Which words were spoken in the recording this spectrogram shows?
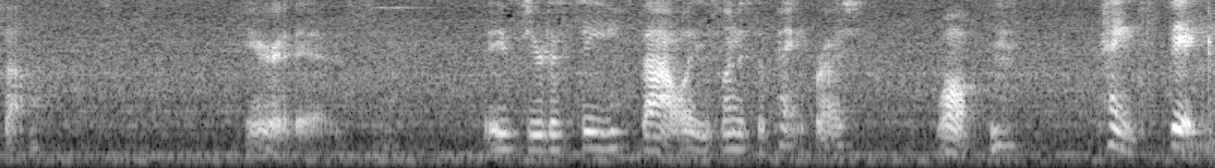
So here it is. It's easier to see sideways when it's a paintbrush. Well, paint stick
